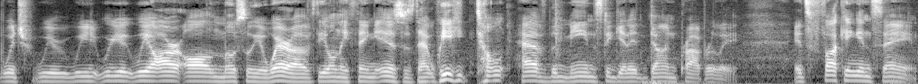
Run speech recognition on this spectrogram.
which we, we we we are all mostly aware of. The only thing is, is that we don't have the means to get it done properly. It's fucking insane.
